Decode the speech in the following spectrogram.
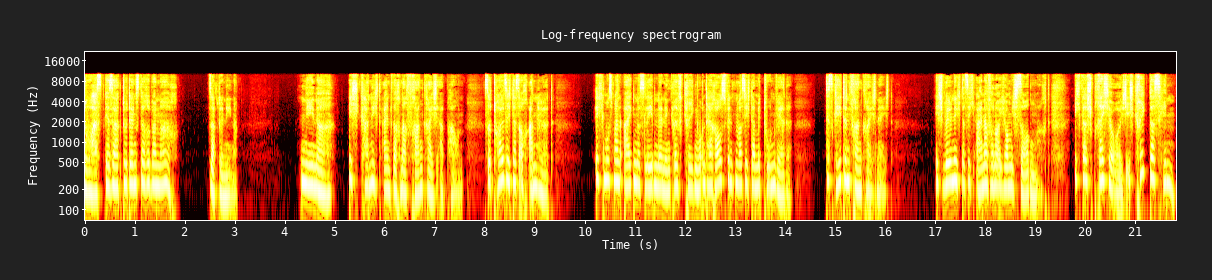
Du hast gesagt, du denkst darüber nach, sagte Nina. Nina, ich kann nicht einfach nach Frankreich abhauen, so toll sich das auch anhört. Ich muss mein eigenes Leben in den Griff kriegen und herausfinden, was ich damit tun werde. Das geht in Frankreich nicht. Ich will nicht, dass sich einer von euch um mich Sorgen macht. Ich verspreche euch, ich krieg das hin.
